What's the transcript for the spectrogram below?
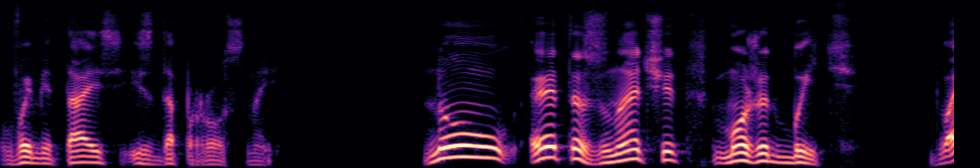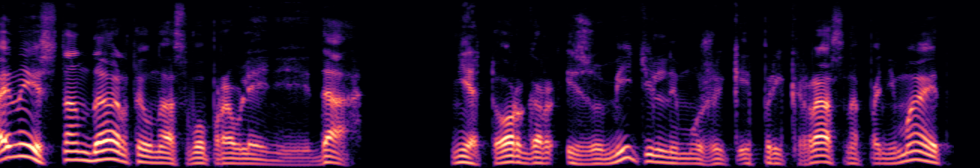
выметаясь из допросной. Ну, это значит, может быть. Двойные стандарты у нас в управлении, да. Нет, Оргар изумительный мужик и прекрасно понимает,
